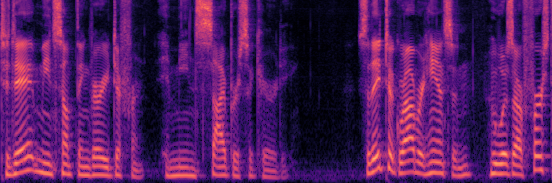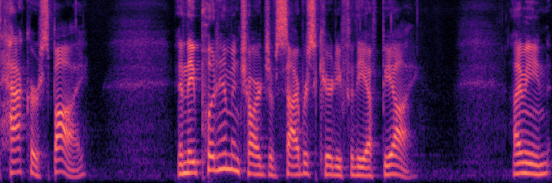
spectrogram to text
Today it means something very different. It means cybersecurity. So they took Robert Hanssen, who was our first hacker spy, and they put him in charge of cybersecurity for the FBI. I mean,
